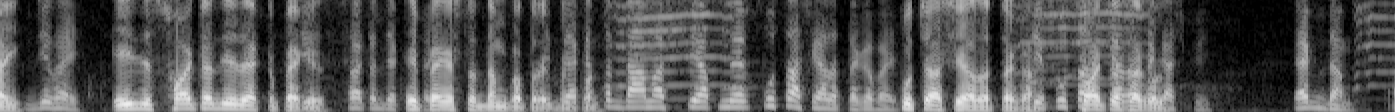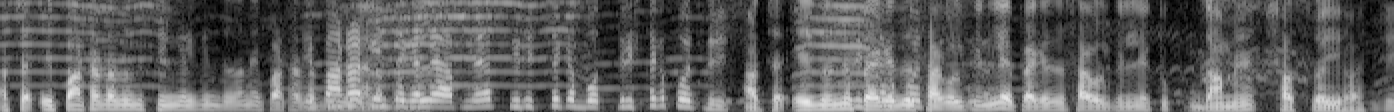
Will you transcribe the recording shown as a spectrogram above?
ভাই, জি ভাই। এই যে ছয়টা দিয়ে একটা প্যাকেজ ছয়টা দেখতে এই প্যাকেজটার দাম কত রাখবেন প্যাকেজটার দাম আসবে আপনার পঁচাশি হাজার টাকা ভাই। পঁচাশি হাজার টাকা। ছয়টা ছাগল। একদম। আচ্ছা এই পাঁঠাটা যদি সিঙ্গেল কিনতে চান এই পাঁঠাটা এই পাটা কিনতে গেলে আপনার তিরিশ থেকে বত্রিশ থেকে পঁয়ত্রিশ। আচ্ছা এই জন্য 30 প্যাকেজের ছাগল কিনলে প্যাকেজের ছাগল কিনলে একটু দামে সাশ্রয়ী হয়। জি।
